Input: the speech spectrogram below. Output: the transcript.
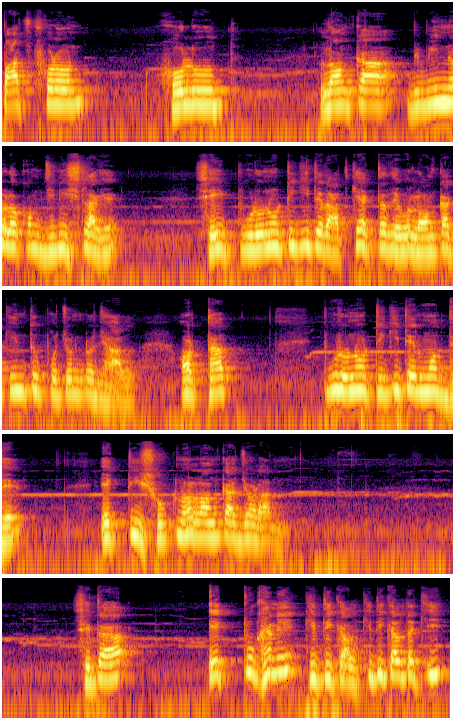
পাঁচ ফোড়ন হলুদ, লঙ্কা, বিভিন্ন রকম জিনিস লাগে। সেই পুরনো টিকিটের আজকে একটা দেব, লঙ্কা কিন্তু প্রচণ্ড ঝাল। অর্থাৎ পুরনো টিকিটের মধ্যে একটি শুকনো লঙ্কা জড়ান। সেটা একটুখানি ক্রিটিক্যাল। ক্রিটিক্যালটা কি?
